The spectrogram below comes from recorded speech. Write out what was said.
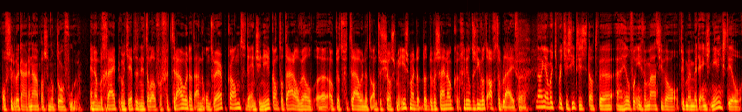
Of zullen we daar een aanpassing op doorvoeren? En dan begrijp ik, want je hebt het net al over vertrouwen, dat aan de ontwerpkant, de engineerkant, dat daar al wel uh, ook dat vertrouwen en dat enthousiasme is. Maar dat, dat, er zijn ook gedeeltes die wat achterblijven. Nou ja, wat je, wat je ziet is dat we heel veel informatie wel op dit moment met de engineeringsteel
